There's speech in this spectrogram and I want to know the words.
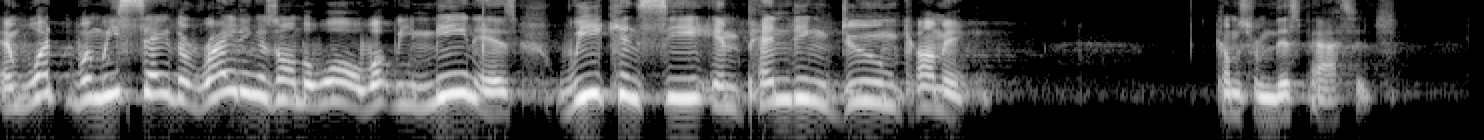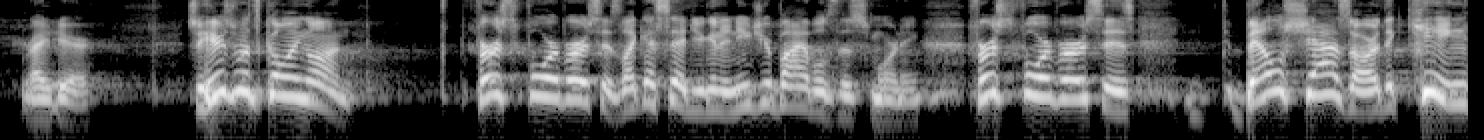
And what, when we say the writing is on the wall, what we mean is we can see impending doom coming comes from this passage right here. So here's what's going on. First four verses, like I said, you're going to need your Bibles this morning. First four verses, Belshazzar, the king,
